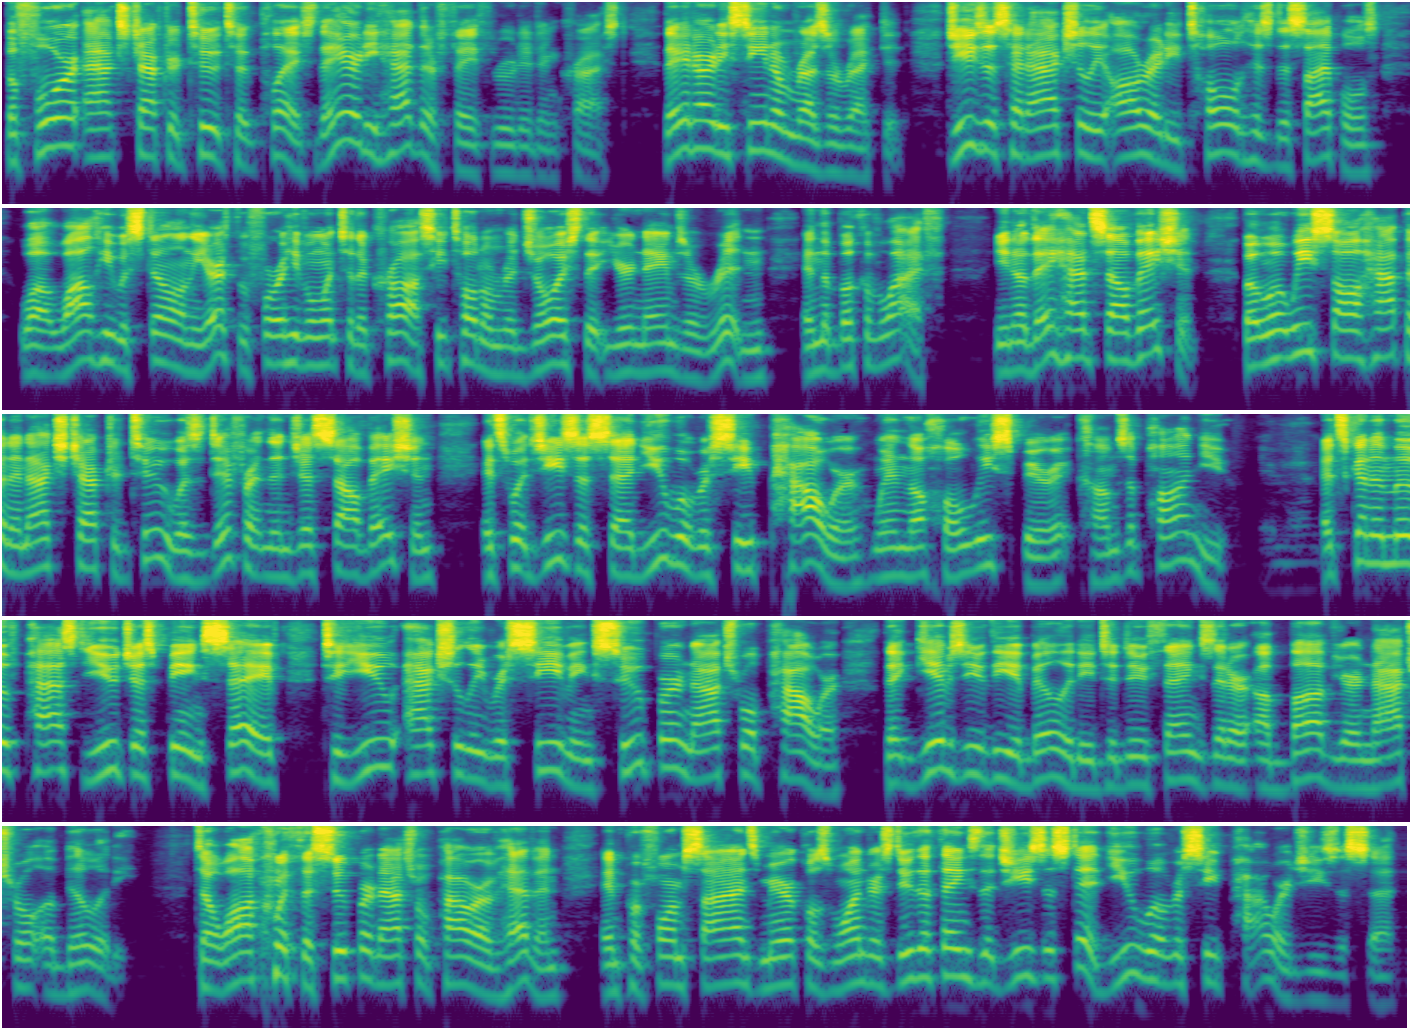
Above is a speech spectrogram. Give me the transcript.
before Acts chapter 2 took place, they already had their faith rooted in Christ. They had already seen him resurrected. Jesus had actually already told his disciples, well, while he was still on the earth, before he even went to the cross, he told them, Rejoice that your names are written in the book of life. You know, they had salvation. But what we saw happen in Acts chapter 2 was different than just salvation. It's what Jesus said you will receive power when the Holy Spirit comes upon you. Amen. It's going to move past you just being saved to you actually receiving supernatural power that gives you the ability to do things that are above your natural ability to walk with the supernatural power of heaven and perform signs, miracles, wonders, do the things that Jesus did. You will receive power, Jesus said.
